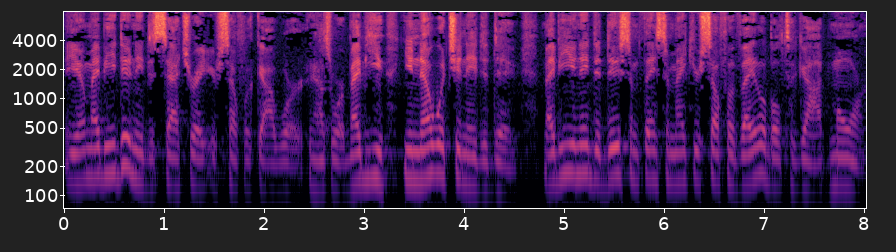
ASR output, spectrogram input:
you know, maybe you do need to saturate yourself with God's word, God's word. Maybe you, you know what you need to do. Maybe you need to do some things to make yourself available to God more.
